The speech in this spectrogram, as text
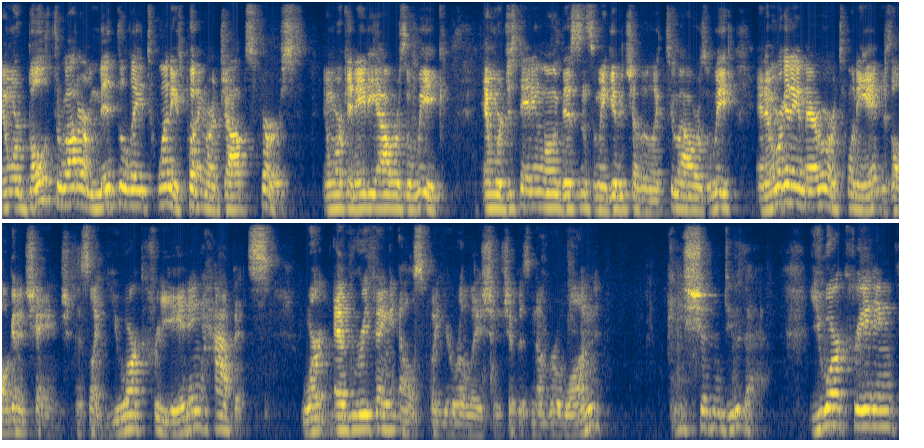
And we're both throughout our mid to late 20s putting our jobs first and working 80 hours a week. And we're just dating long distance and we give each other like two hours a week. And then we're going to get married when we're 28 and it's all going to change. It's like you are creating habits where everything else but your relationship is number one. And you shouldn't do that. You are creating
